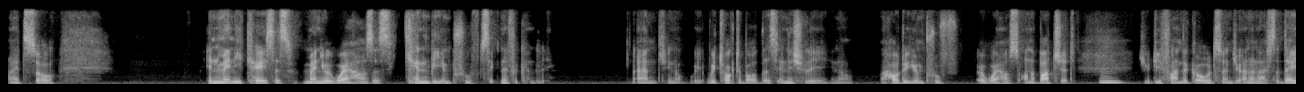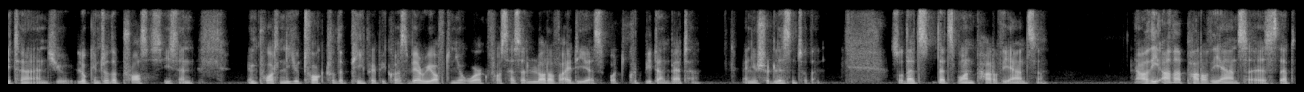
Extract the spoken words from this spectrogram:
right? So in many cases manual warehouses can be improved significantly. And you know we, we talked about this initially you know how do you improve a warehouse on a budget? Mm. you define the goals and you analyze the data and you look into the processes. And importantly you talk to the people because very often your workforce has a lot of ideas what could be done better and you should listen to them. So that's that's one part of the answer. Now the other part of the answer is that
